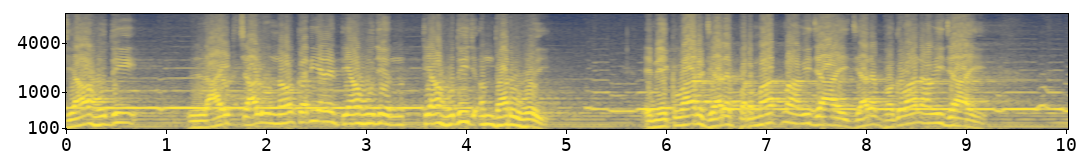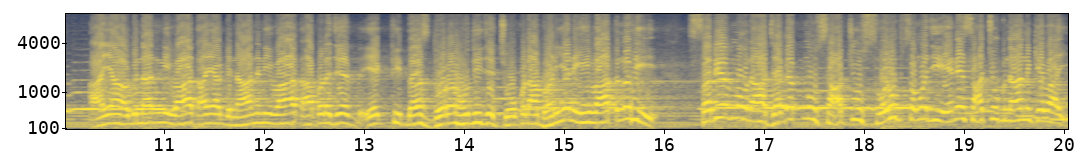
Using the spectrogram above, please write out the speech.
જ્યાં સુધી લાઈટ ચાલુ ન કરીએ ને ત્યાં સુધી ત્યાં સુધી જ અંધારું હોય. એમ એકવાર જ્યારે પરમાત્મા આવી જાય, જ્યારે ભગવાન આવી જાય અહીંયા અજ્ઞાનની વાત અહીંયા જ્ઞાનની વાત, આપણે જે એક થી દસ ધોરણ સુધી જે ચોપડા ભણીએ ને એ વાત નથી. શરીરનું આ જગતનું સાચું સ્વરૂપ સમજીએ, એને સાચું જ્ઞાન કહેવાય.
